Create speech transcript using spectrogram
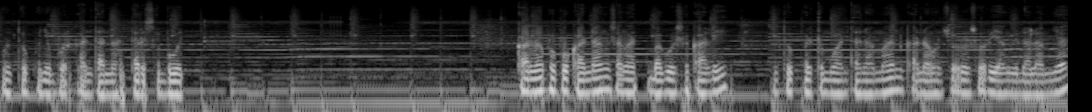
untuk menyuburkan tanah tersebut. Karena pupuk kandang sangat bagus sekali untuk pertemuan tanaman karena unsur-unsur yang di dalamnya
